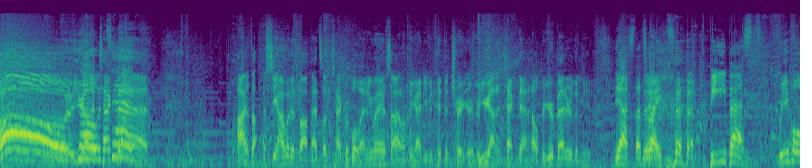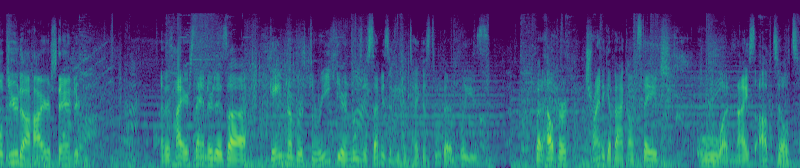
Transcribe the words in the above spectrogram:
oh, you no, gotta tech, tech, that. I thought. See, I would have thought that's untechable anyway, so I don't think I'd even hit the trigger. But you got to tech that HelpR. You're better than me. Yes, that's right. Be best. We hold you to a higher standard. And this higher standard is uh, game number three here in loser semis. If you can take us through there, please. But HelpR trying to get back on stage. Ooh, a nice up tilt,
